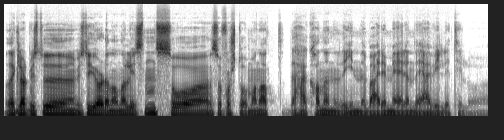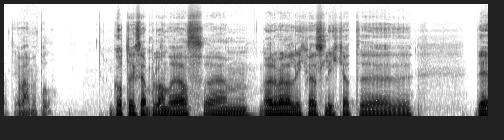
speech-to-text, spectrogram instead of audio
Og det er klart, Hvis du, hvis du gjør den analysen, så, så, forstår man at det her kan hende det innebærer mer enn det jeg er villig til å, til å være med på. da. Godt eksempel, Andreas. Um, nå er det vel allikevel slik at uh, det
